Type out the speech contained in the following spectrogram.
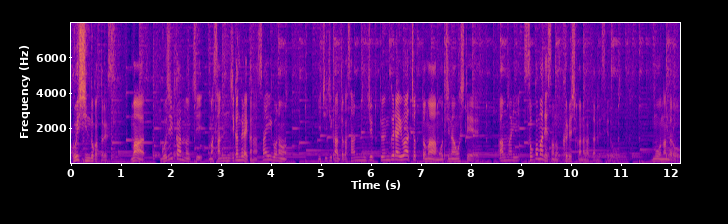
ごいしんどかったです。まあ5時間のうち、まあ、3時間ぐらいかな。最後の1時間とか30分ぐらいはちょっとまあ持ち直してあんまりそこまでその苦しくはなかったんですけどもうなんだろ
